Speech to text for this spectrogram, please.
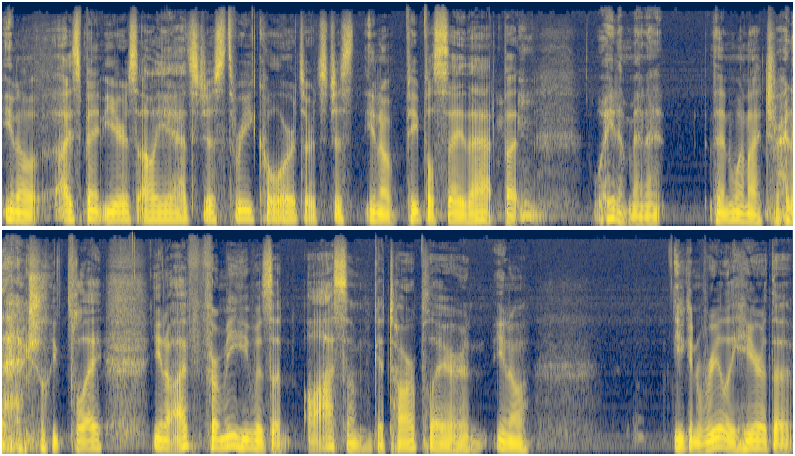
You know, I spent years. Oh yeah, it's just three chords, or it's just you know. People say that, but wait a minute. Then when I try to actually play, you know, I for me he was an awesome guitar player, and you know, you can really hear the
